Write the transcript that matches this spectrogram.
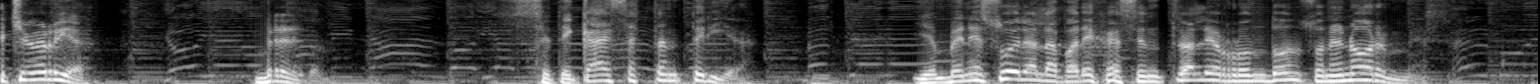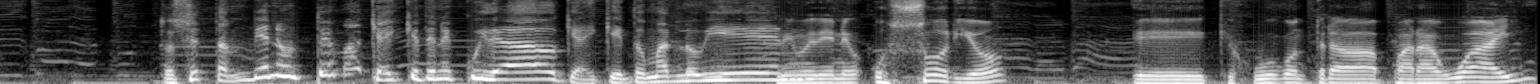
Echeverría. Brereton. Se te cae esa estantería. Y en Venezuela la pareja de centrales Rondón son enormes. Entonces también es un tema que hay que tener cuidado, que hay que tomarlo bien. tiene Osorio, eh, que jugó contra Paraguay.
